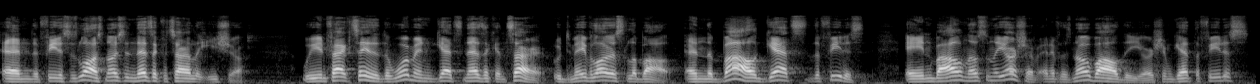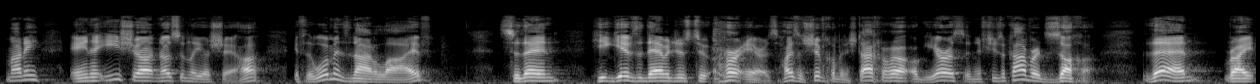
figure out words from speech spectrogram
and the fetus is lost, notice in nezek isha we in fact say that the woman gets nezek and tsar, udmei labal, and the baal gets the fetus. Ein baal nosin liyoshev, and if there's no baal, the yorshim get the fetus money. Ein isha nosin liyosheha. If the woman's not alive, so then he gives the damages to her heirs. And if she's a convert, zacha. Then, right,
